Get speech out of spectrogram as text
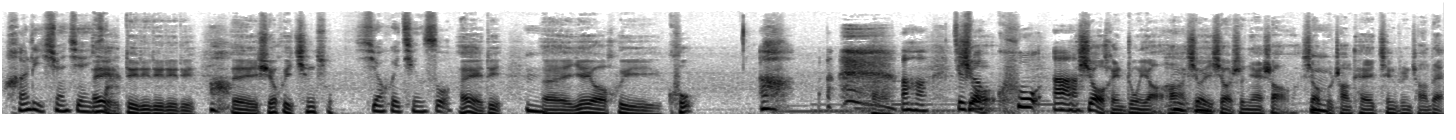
合理宣泄一下，哎，对对对对对，哦呃，学会倾诉。学会倾诉哎，对，嗯呃，也要会哭，啊。哎啊，就说笑哭啊，笑很重要哈，笑一笑十年少，笑口常开，青春常在。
